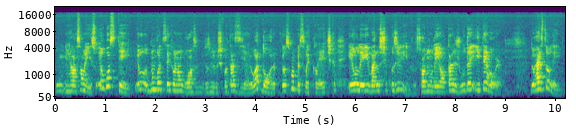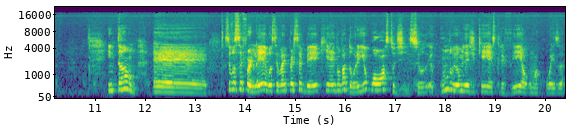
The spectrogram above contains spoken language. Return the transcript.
em relação a isso. Eu gostei. Eu não vou dizer que eu não gosto dos livros de fantasia. Eu adoro, porque eu sou uma pessoa eclética. Eu leio vários tipos de livros. Só não leio autoajuda e terror. Do resto eu leio. Então, é se você for ler, você vai perceber que é inovadora. E eu gosto disso. Eu, eu, quando eu me dediquei a escrever alguma coisa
